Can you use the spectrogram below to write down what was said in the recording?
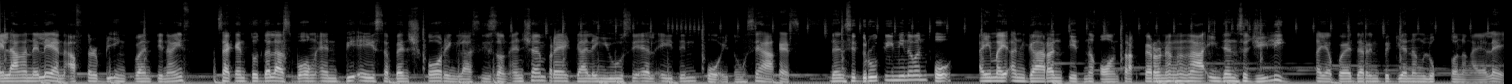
Kailangan nila yan after being 29th Second to the last buong NBA sa bench scoring last season. And syempre, galing UCLA din po itong si Hakes. Then si Drew Timmy naman po ay may unguaranteed na contract pero nangangain dyan sa G League. Kaya pwede rin bigyan ng look ng LA.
